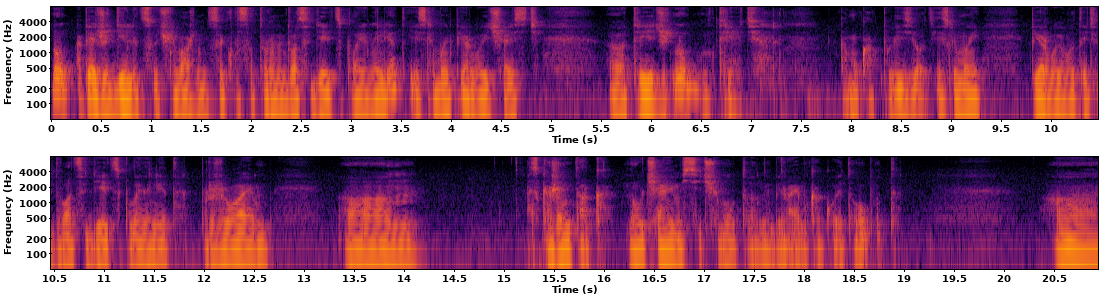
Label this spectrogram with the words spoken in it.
ну, опять же, делится очень важный цикл Сатурна 29,5 лет. Если мы первая часть, э, треть, ну, треть, кому как повезет. Если мы первые вот эти 29,5 лет проживаем, эм, скажем так, научаемся чему-то, набираем какой-то опыт, э,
